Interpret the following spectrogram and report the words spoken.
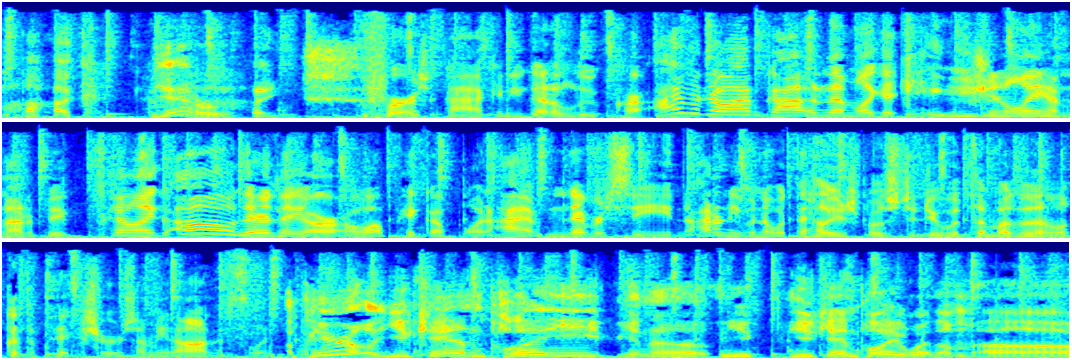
luck. Yeah, really. First pack, and you got a loot card. I don't know. I've gotten them like occasionally. I'm not a big. It's kind of like, oh, there they are. Oh, I'll pick up one. I have never seen. I don't even know what the hell you're supposed to do with them other than look at the pictures. I mean, honestly. Apparently, you can play. You know, you you can play with them, uh,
